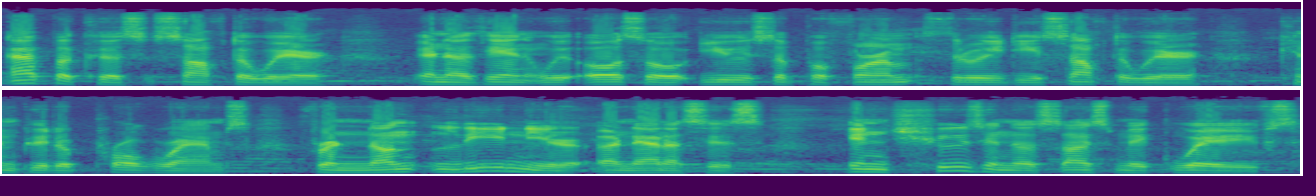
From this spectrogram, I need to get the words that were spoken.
Abaqus software, and then we also use the Perform 3D software computer programs for nonlinear analysis in choosing the seismic waves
